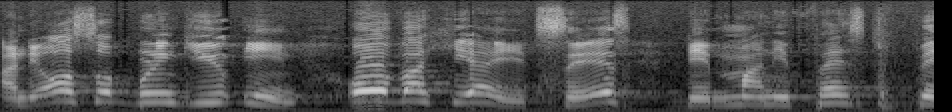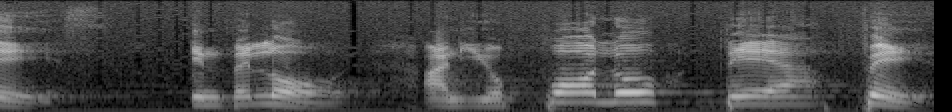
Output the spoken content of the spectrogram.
and they also bring you in. Over here it says, they manifest faith in the Lord and you follow their faith.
